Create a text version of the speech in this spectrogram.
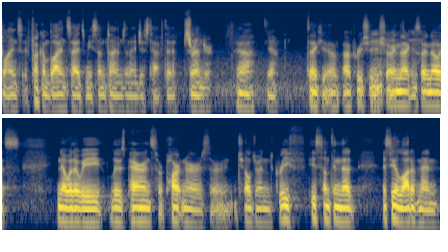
blinds it fucking blindsides me sometimes, and I just have to surrender. Yeah. Yeah. Thank you. I I appreciate you mm-hmm. sharing that because I know it's, you know, whether we lose parents or partners or children, grief is something that I see a lot of men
